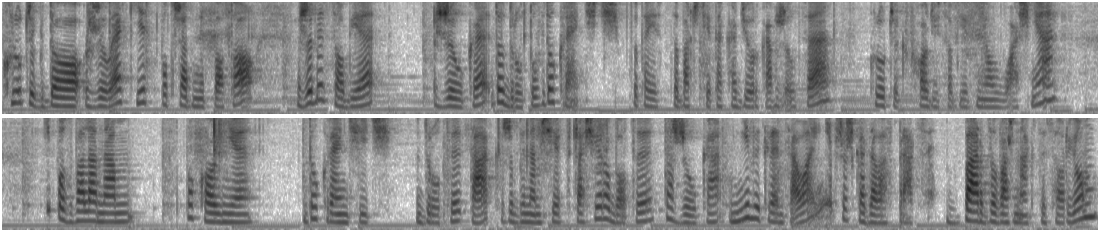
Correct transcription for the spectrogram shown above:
kluczyk do żyłek jest potrzebny po to, żeby sobie żyłkę do drutów dokręcić. Tutaj jest, zobaczcie, taka dziurka w żyłce. Kluczyk wchodzi sobie w nią właśnie i pozwala nam spokojnie dokręcić druty tak, żeby nam się w czasie roboty ta żyłka nie wykręcała i nie przeszkadzała w pracy. Bardzo ważne akcesorium,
